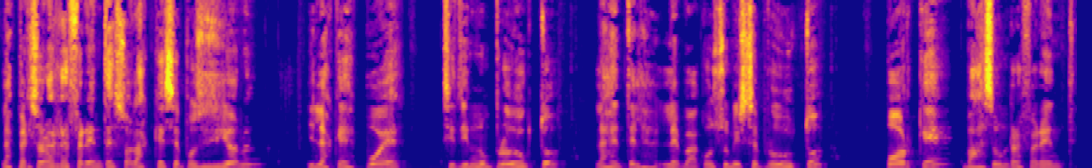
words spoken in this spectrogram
Las personas referentes son las que se posicionan y las que después, si tienen un producto, la gente les va a consumir ese producto porque vas a ser un referente.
